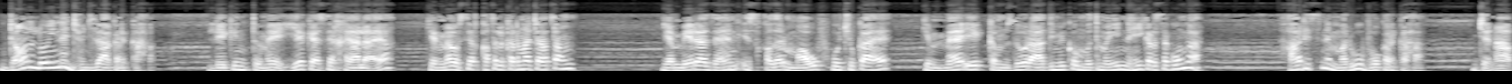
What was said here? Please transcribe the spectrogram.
ڈان لوئی نے جھنجلا کر کہا لیکن تمہیں یہ کیسے خیال آیا کہ میں اسے قتل کرنا چاہتا ہوں؟ یا میرا ذہن اس قدر معاف ہو چکا ہے کہ میں ایک کمزور آدمی کو مطمئن نہیں کر سکوں گا؟ حارث نے مروب ہو کر کہا، جناب،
